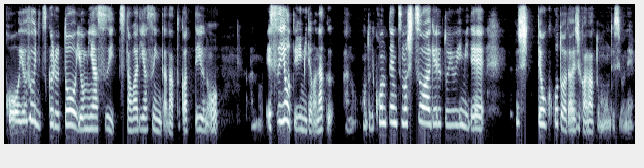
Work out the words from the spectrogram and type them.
こういうふうに作ると読みやすい、伝わりやすいんだなとかっていうのを、あの SEO という意味ではなく、あの本当にコンテンツの質を上げるという意味で、知っておくことは大事かなと思うんですよね。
